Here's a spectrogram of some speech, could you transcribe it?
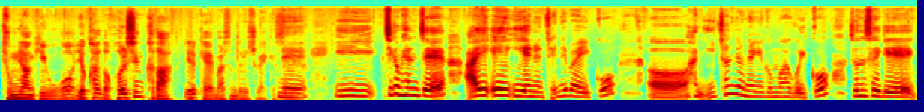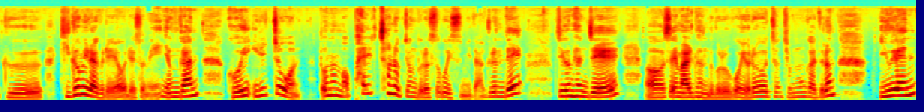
중요한 기구고 역할도 훨씬 크다 이렇게 말씀드릴 수가 있겠습니다. 네. 이 지금 현재 IAEA는 제네바에 있고 어, 한 2천여 명이 근무하고 있고 전 세계의 그 기금이라 그래요. 그래서 매년간 거의 1조 원 또는 뭐 8천억 정도를 쓰고 있습니다. 그런데 지금 현재 어, 샘 알던도 그러고 여러 전, 전문가들은 UN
